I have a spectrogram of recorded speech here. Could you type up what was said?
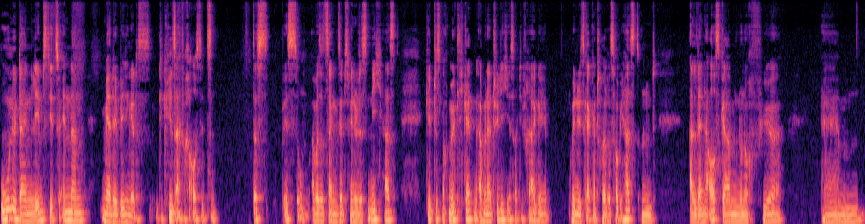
ohne deinen Lebensstil zu ändern, mehr oder weniger das, die Krise einfach aussitzen. Das ist so. Aber sozusagen, selbst wenn du das nicht hast, gibt es noch Möglichkeiten. Aber natürlich ist auch die Frage, wenn du jetzt gar kein teures Hobby hast und all deine Ausgaben nur noch für, ähm,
